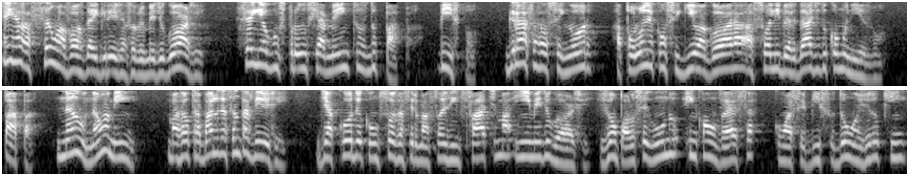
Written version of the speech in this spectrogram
Em relação à voz da Igreja sobre o Medjugorje, seguem alguns pronunciamentos do Papa. Bispo, graças ao Senhor, a Polônia conseguiu agora a sua liberdade do comunismo. Papa, não, não a mim, mas ao trabalho da Santa Virgem, de acordo com suas afirmações em Fátima e em Medjugorje. João Paulo II, em conversa com o arcebispo Dom Ângelo Kim,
